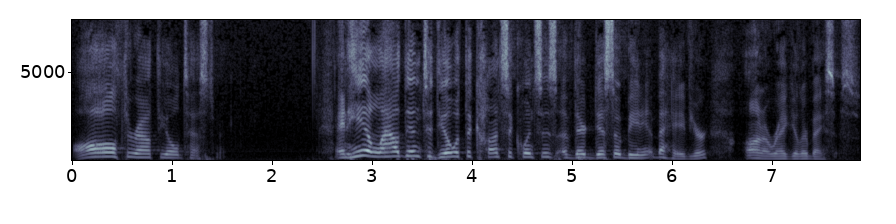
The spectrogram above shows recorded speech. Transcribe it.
all throughout the Old Testament. And he allowed them to deal with the consequences of their disobedient behavior on a regular basis.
